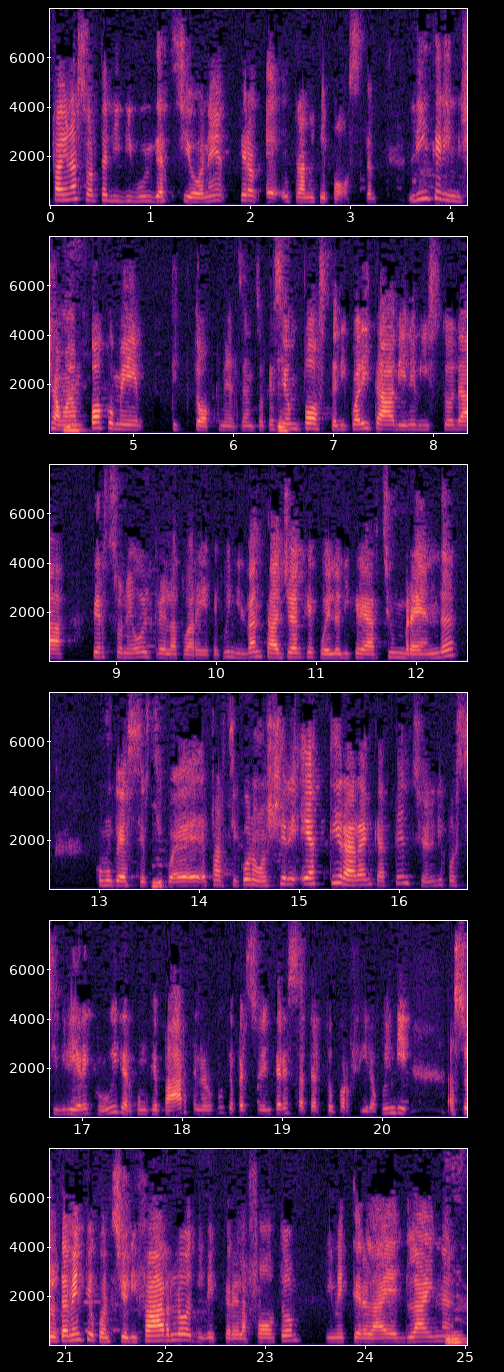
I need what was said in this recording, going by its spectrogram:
fai una sorta di divulgazione però è tramite post. LinkedIn diciamo è un po' come TikTok, nel senso che se un post di qualità viene visto da persone oltre la tua rete, quindi il vantaggio è anche quello di crearsi un brand, comunque essersi, eh, farsi conoscere e attirare anche attenzione di possibili recruiter, comunque partner, comunque persone interessate al tuo profilo. Quindi assolutamente io consiglio di farlo, di mettere la foto, di mettere la headline mm.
